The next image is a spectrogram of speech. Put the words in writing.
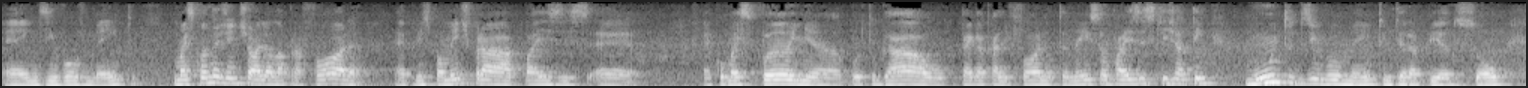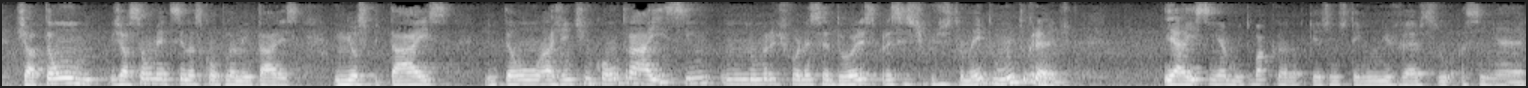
é, em desenvolvimento. Mas quando a gente olha lá para fora, é, principalmente para países é, como a Espanha, Portugal, pega a Califórnia também, são países que já têm muito desenvolvimento em terapia do som, já, tão, já são medicinas complementares em hospitais, então a gente encontra aí sim um número de fornecedores para esse tipo de instrumento muito grande. E aí sim é muito bacana, porque a gente tem um universo, assim, é,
